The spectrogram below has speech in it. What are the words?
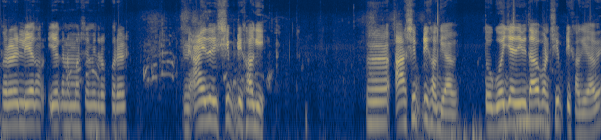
ફરેડેલી એક એક નંબર છે મિત્રો ફરેડ અને આ ઇધરી શિફ્ટી ખાગી. આ શિફ્ટી ખાગી આવે. તો ગોઈજા જેવી તો આવે, પણ શિફ્ટી ખાગી આવે.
